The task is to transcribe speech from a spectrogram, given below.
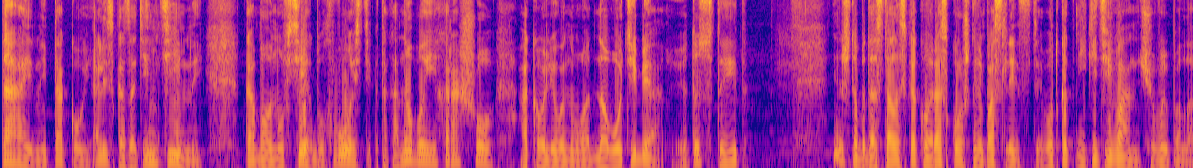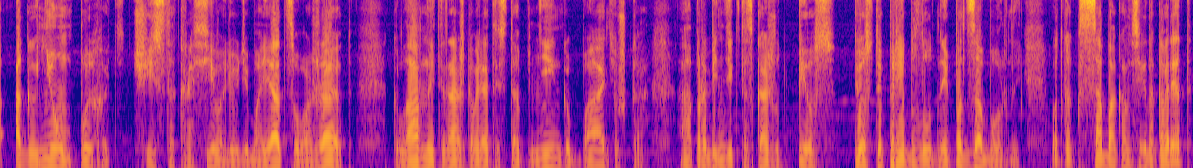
тайный такой, али сказать интимный. Кабы он у всех был хвостик, так оно бы и хорошо, а коли он у одного тебя, это стыд. Нет, чтобы досталось какое роскошное последствие. Вот как Никите Ивановичу выпало. Огнем пыхать. Чисто красиво. Люди боятся, уважают. Главный ты наш, говорят, истопник, батюшка. А про Бенедикта скажут «пес». Пес ты приблудный, подзаборный. Вот как с собакам всегда говорят,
